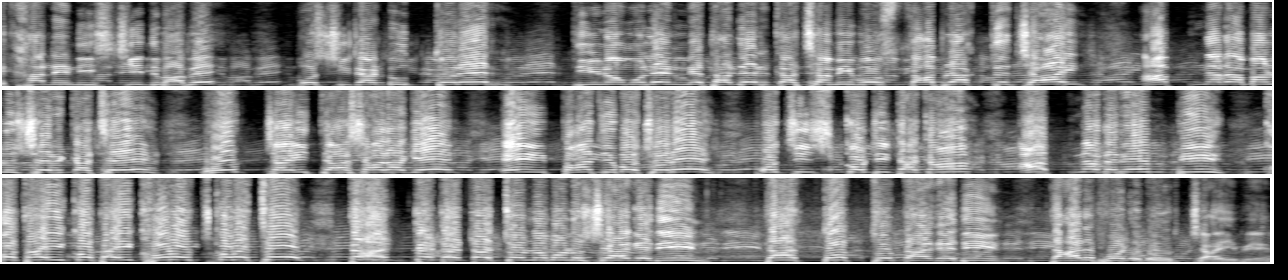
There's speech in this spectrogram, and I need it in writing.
এখানে নিশ্চিতভাবে বসিরাট উত্তরের তৃণমূলের নেতাদের কাছে আমি প্রস্তাব রাখতে চাই। আপনারা মানুষের কাছে ভোট চাইতে আসার আগে এই পাঁচ বছরে পঁচিশ কোটি টাকা আপনাদের এমপি কোথায় কোথায় খরচ করেছে, তার ডেটাটার জন্য মানুষে আগে দিন, তার তথ্যটা আগে দিন, তারপরে ভোট চাইবেন।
